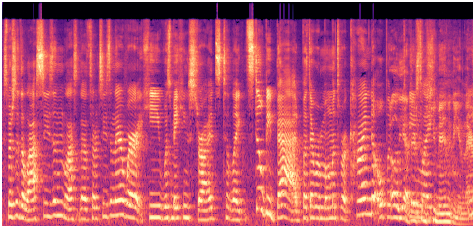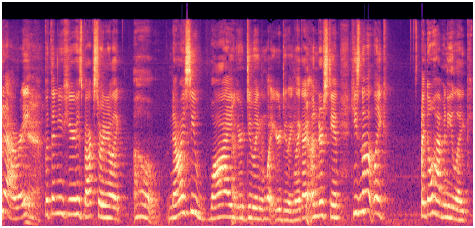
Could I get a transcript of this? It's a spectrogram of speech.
especially the last season, last the third season there where he was making strides to like still be bad, but there were moments where it kind of opened Oh yeah, there's some like humanity in there. yeah, right? Yeah. But then you hear his backstory and you're like, oh, now I see why you're doing what you're doing. Like, I understand. He's not like, I don't have any, like,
